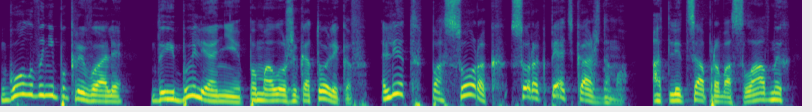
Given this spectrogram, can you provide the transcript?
головы не покрывали, да и были они помоложе католиков, лет по 40-45 каждому. От лица православных –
